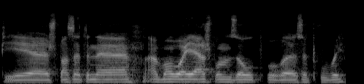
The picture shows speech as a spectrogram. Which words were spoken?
Puis euh, je pense que c'est un bon voyage pour nous autres pour euh, se prouver.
